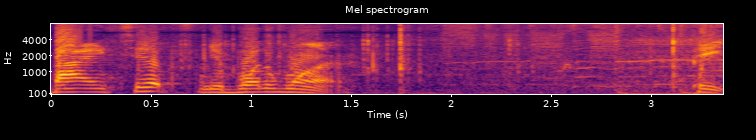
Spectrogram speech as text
buying tip from your boy the one. Peace.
